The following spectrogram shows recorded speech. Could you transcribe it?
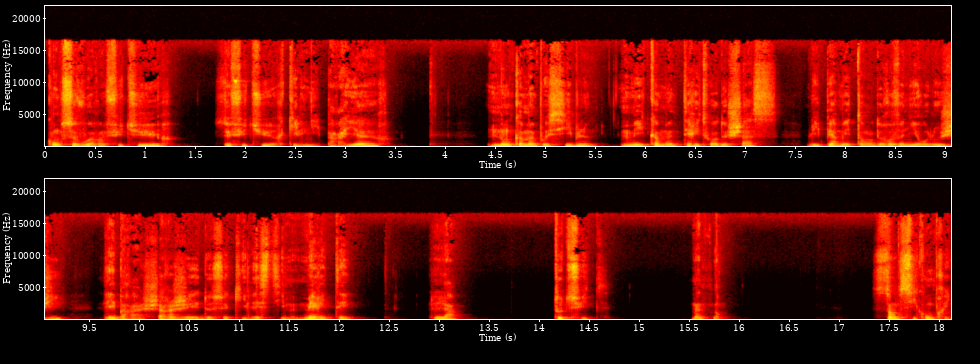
Concevoir un futur, ce futur qu'il nie par ailleurs, non comme impossible, mais comme un territoire de chasse lui permettant de revenir au logis, les bras chargés de ce qu'il estime mériter, là tout de suite, maintenant, sans s'y compris.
